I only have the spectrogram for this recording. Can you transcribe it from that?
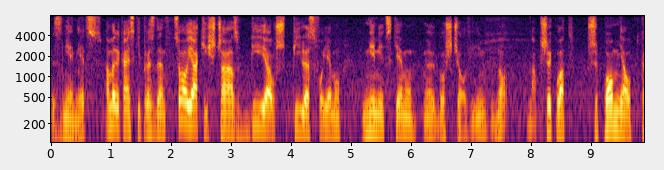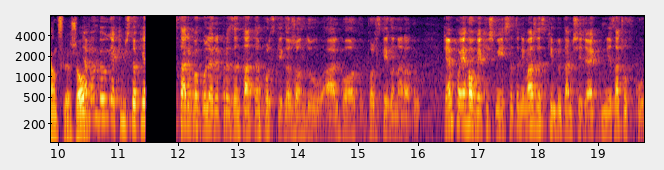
z Niemiec. Amerykański prezydent co jakiś czas wbijał szpilę swojemu niemieckiemu e, gościowi. No, na przykład przypomniał kanclerzowi, Ja bym był jakimś dopiero stary w ogóle reprezentantem polskiego rządu albo polskiego narodu. Ja bym pojechał w jakieś miejsce, to nieważne z kim by tam siedział, jakbym nie zaczął w kur...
